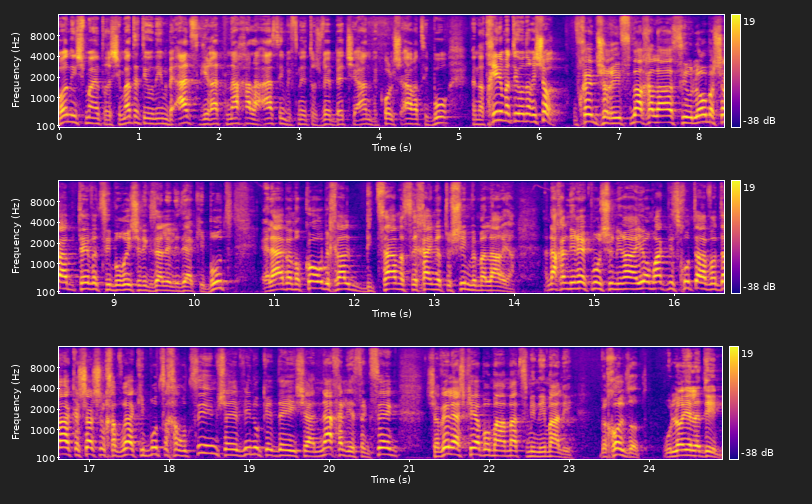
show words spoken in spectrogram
בוא נשמע את רשימת הטיעונים בעד סגירת נחל האסי בפני תושבי בית שאן וכל שאר הציבור, ונתחיל עם הטיעון הראשון. ובכן, שריף, נחל האסי הוא לא משאב טבע ציבורי שנגזל על ידי הקיבוץ, אלא היה במקור בכלל ביצה מסריחה עם יתושים ומלאריה. הנחל נראה כמו שהוא נראה היום, רק בזכות העבודה הקשה של חברי הקיבוץ החרוצים, שהבינו כדי שהנחל ישגשג, שווה להשקיע בו מאמץ מינימלי. בכל זאת, הוא לא ילדים.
